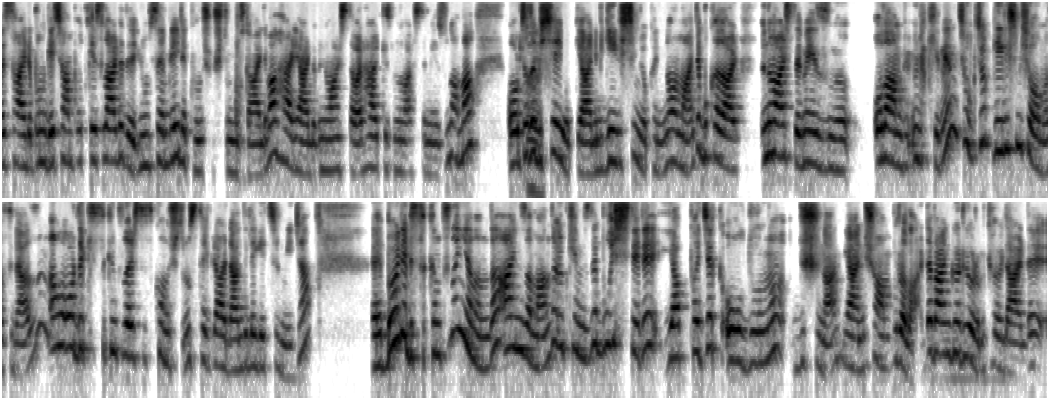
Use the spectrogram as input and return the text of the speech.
vesaire bunu geçen podcastlerde de Yunus Emre ile konuşmuştunuz galiba. Her yerde üniversite var, herkes üniversite mezunu ama ortada evet. bir şey yok yani bir gelişim yok. Hani normalde bu kadar üniversite mezunu olan bir ülkenin çok çok gelişmiş olması lazım. Ama oradaki sıkıntıları siz konuştunuz. Tekrardan dile getirmeyeceğim. E, böyle bir sıkıntının yanında aynı zamanda ülkemizde bu işleri yapacak olduğunu düşünen yani şu an buralarda ben görüyorum köylerde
